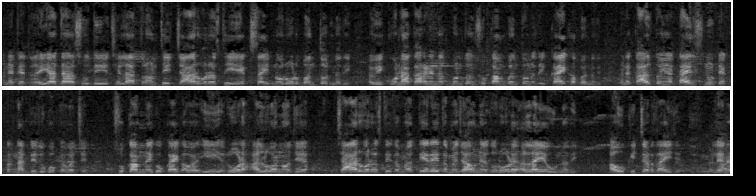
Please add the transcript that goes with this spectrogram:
અને તે રૈયાધા સુધી છેલ્લા ત્રણથી ચાર વર્ષથી એક સાઈડનો રોડ બનતો જ નથી. હવે કોના કારણે નથી બનતો ને શું કામ બનતો નથી, કાંઈ ખબર નથી. અને કાલ તો અહીંયા ટાઇલ્સનું ટ્રેક્ટર નાખી દીધું કોકે વચ્ચે. શું કામ નાખ્યું, કાંઈક હવે એ રોડ હાલવાનો છે. ચાર વર્ષથી તમે, અત્યારે તમે જાઓ ને તો રોડે હલાય એવું નથી. આવું કિચડ થાય છે. એટલે એને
